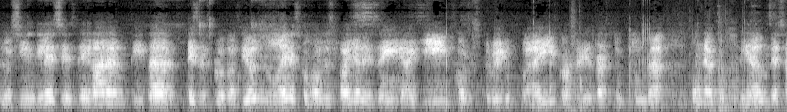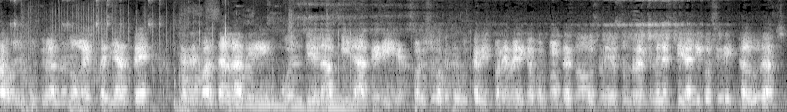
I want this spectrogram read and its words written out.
los ingleses de garantizar esa explotación no es como los españoles de ir allí, construir un país, construir infraestructura, una comunidad, un desarrollo cultural. No, no, es mediante que hace falta la delincuencia y la piratería. Por eso lo que se busca en Hispanoamérica por parte de Estados Unidos son regímenes tiránicos y dictaduras.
